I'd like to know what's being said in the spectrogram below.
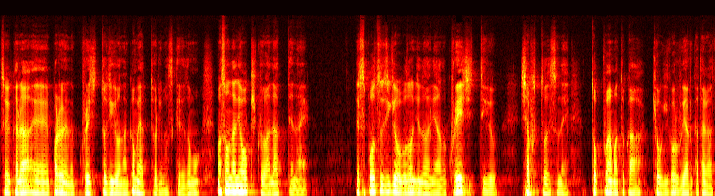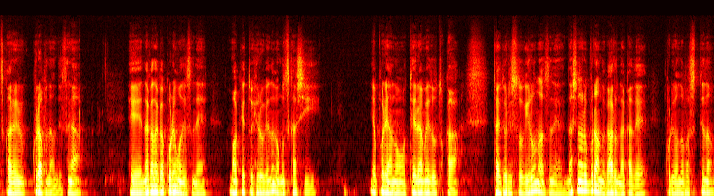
それから、えー、パラレルのクレジット事業なんかもやっておりますけれども、まあ、そんなに大きくはなってない。でスポーツ事業をご存知のように、あの、クレイジーっていうシャフトですね、トップアマとか競技ゴルフやる方が使われるクラブなんですが、えー、なかなかこれもですね、マーケットを広げるのが難しい。やっぱりあの、テーラーメイドとか、タイトリストとかいろんなですね、ナショナルブランドがある中で、これを伸ばすっていうのは、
